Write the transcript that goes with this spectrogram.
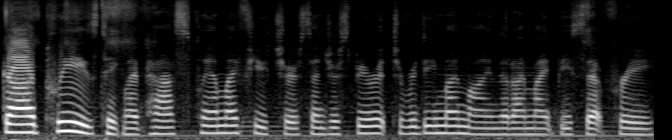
God, please take my past, plan my future, send your spirit to redeem my mind that I might be set free.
